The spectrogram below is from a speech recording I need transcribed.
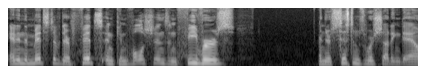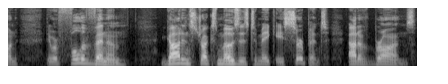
And in the midst of their fits and convulsions and fevers, and their systems were shutting down. They were full of venom. God instructs Moses to make a serpent out of bronze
